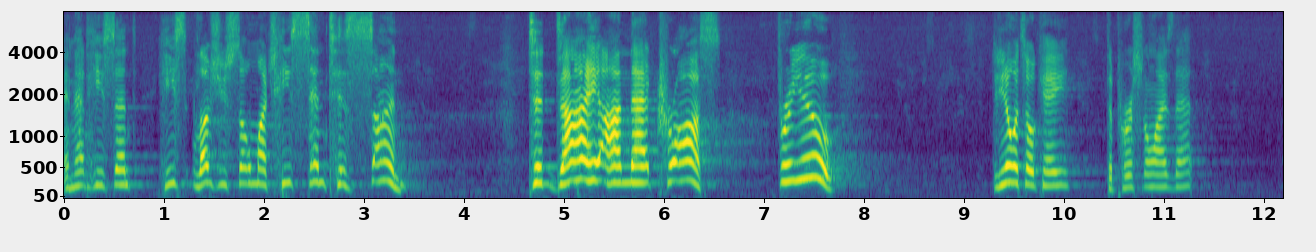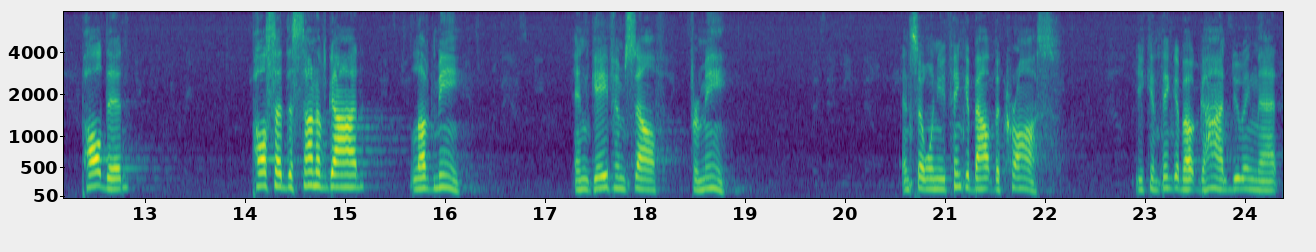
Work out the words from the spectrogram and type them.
And that he sent, he loves you so much, he sent his son to die on that cross for you. Do you know it's okay to personalize that? Paul did. Paul said, The Son of God loved me and gave himself for me. And so when you think about the cross, you can think about God doing that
